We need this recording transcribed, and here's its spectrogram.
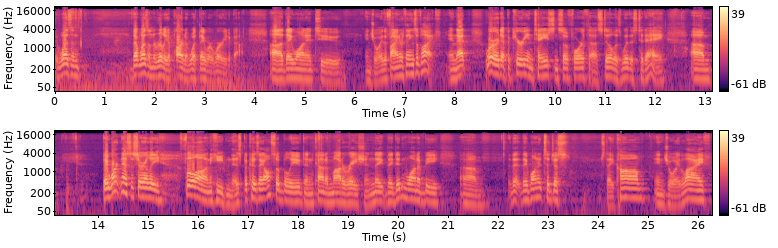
it wasn't that wasn't really a part of what they were worried about. Uh, they wanted to enjoy the finer things of life, and that word Epicurean taste and so forth uh, still is with us today. Um, they weren't necessarily full on hedonists because they also believed in kind of moderation. They, they didn't want to be, um, they, they wanted to just stay calm, enjoy life,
